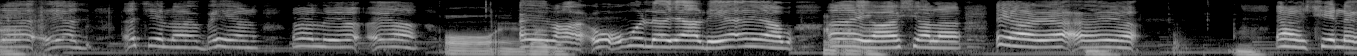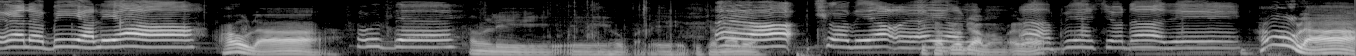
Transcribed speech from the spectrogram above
了，哎呀，哎起来，哎呀，哎了，哎呀， ဩအဲ 哎 ပါလေ 了，我我来呀嘞，哎呀，哎呀下来，哎呀哎呀， อืม 哎起来哎了，别呀了呀， ဟုတ်လား 好的， အမလီအေးဟုတ်ပါလေတခြား 哎 နားလေ 呀，车不要 တခြား 哎 ပြော 呀， ပြပါအောင်အဲ့တော့ ရှင်တော်ရေဟုတ်လား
